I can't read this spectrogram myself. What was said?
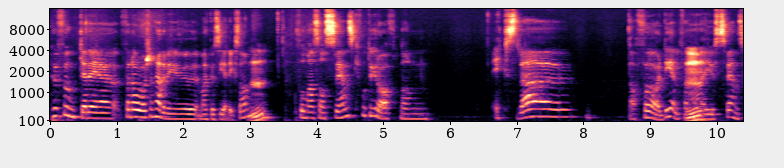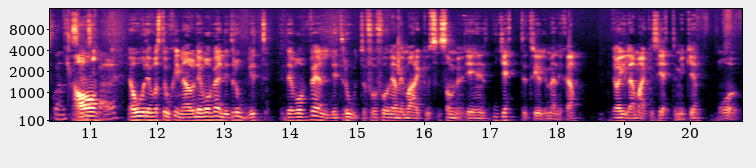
hur funkar det? För några år sedan hade vi ju Marcus Eriksson. mm. Får man som svensk fotograf någon extra ja, fördel för att Mm. man är ju svensk och en svensk Ja. förare? Jo, det var stor skillnad och det var väldigt roligt. Det var väldigt roligt att få följa med Marcus som är en jättetrevlig människa. Jag gillar Marcus jättemycket. Och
